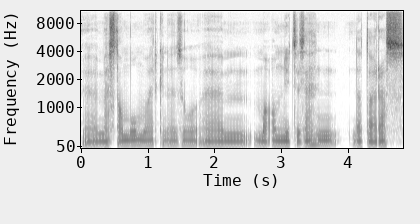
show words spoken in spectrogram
uh, met stamboom werken en zo. maar om nu te zeggen dat dat ras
